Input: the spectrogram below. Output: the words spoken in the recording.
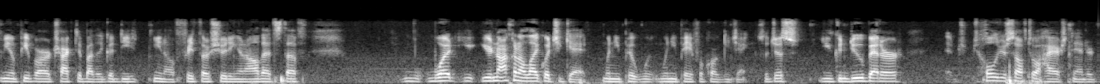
you know people are attracted by the good you know free throw shooting and all that stuff. What you're not going to like what you get when you pay when you pay for Gorgui Dieng. So just you can do better hold yourself to a higher standard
